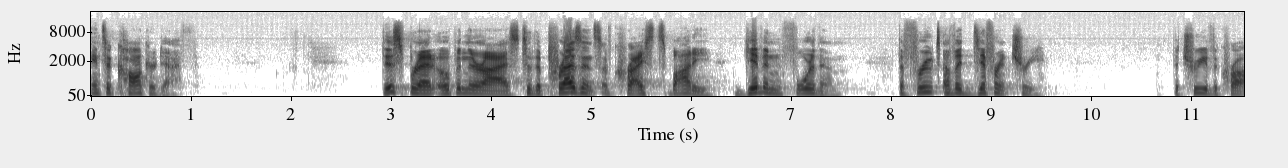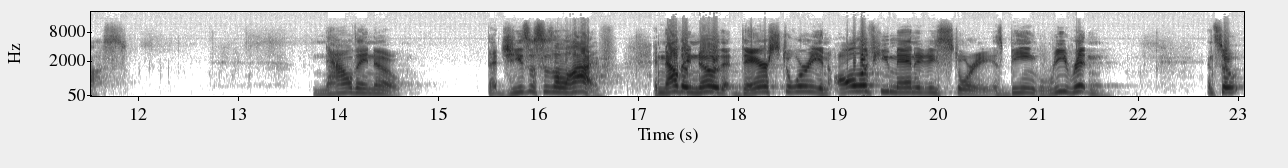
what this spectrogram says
and to conquer death. This bread opened their eyes to the presence of Christ's body given for them, the fruit of a different tree, the tree of the cross. Now they know that Jesus is alive. And now they know that their story and all of humanity's story is being rewritten. And so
